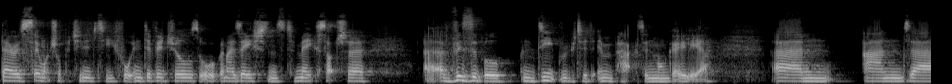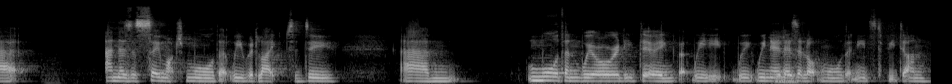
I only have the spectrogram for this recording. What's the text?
there is so much opportunity for individuals or organisations to make such a, a visible and deep-rooted impact in Mongolia. Um, and uh, and there's so much more that we would like to do. Um, more than we're already doing, but we, we, we know yeah. there's a lot more that needs to be done.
